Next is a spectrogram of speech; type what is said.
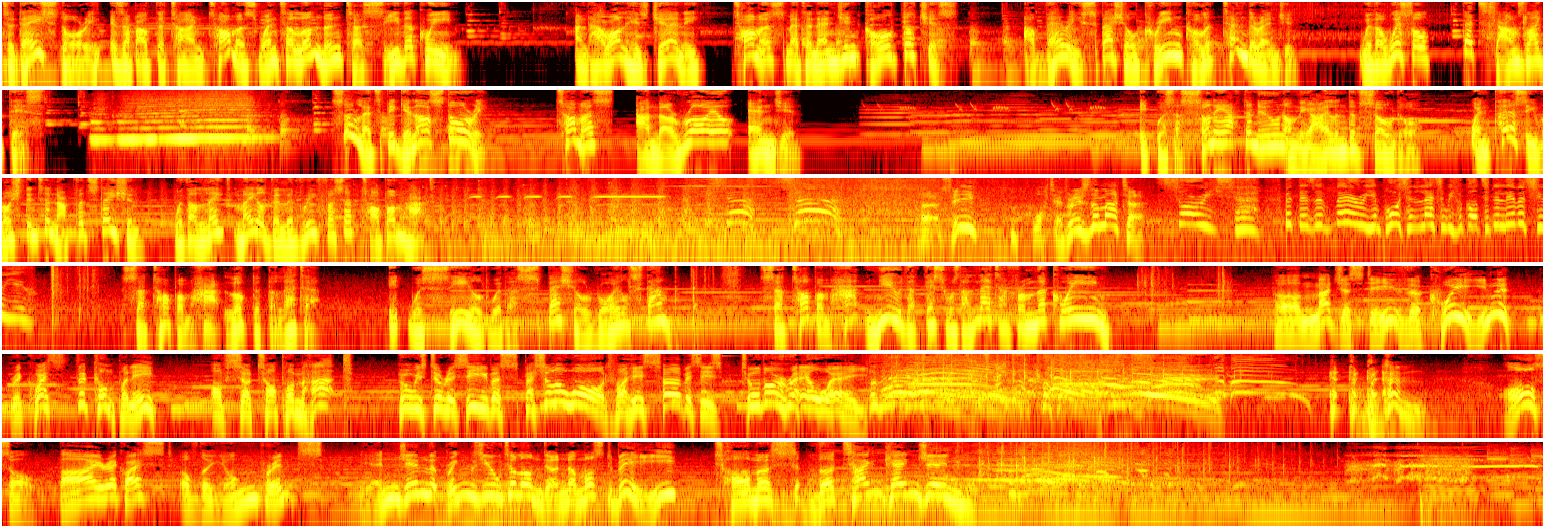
Today's story is about the time Thomas went to London to see the Queen. And how on his journey, Thomas met an engine called Duchess, a very special cream coloured tender engine, with a whistle that sounds like this. So let's begin our story Thomas and the Royal Engine. It was a sunny afternoon on the island of Sodor when Percy rushed into Knapford Station with a late mail delivery for Sir Topham Hatt. Sir, sir! Percy, whatever is the matter? Sorry, sir, but there's a very important letter we forgot to deliver to you. Sir Topham Hatt looked at the letter. It was sealed with a special royal stamp. Sir Topham Hatt knew that this was a letter from the Queen. Her Majesty the Queen requests the company of Sir Topham Hatt, who is to receive a special award for his services to the railway. Also, by request of the young prince, the engine that brings you to London must be Thomas the Tank Engine.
